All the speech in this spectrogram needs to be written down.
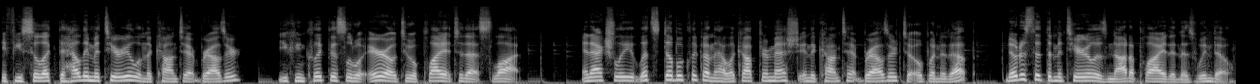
If you select the Heli material in the content browser, you can click this little arrow to apply it to that slot. And actually, let's double click on the helicopter mesh in the content browser to open it up. Notice that the material is not applied in this window.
